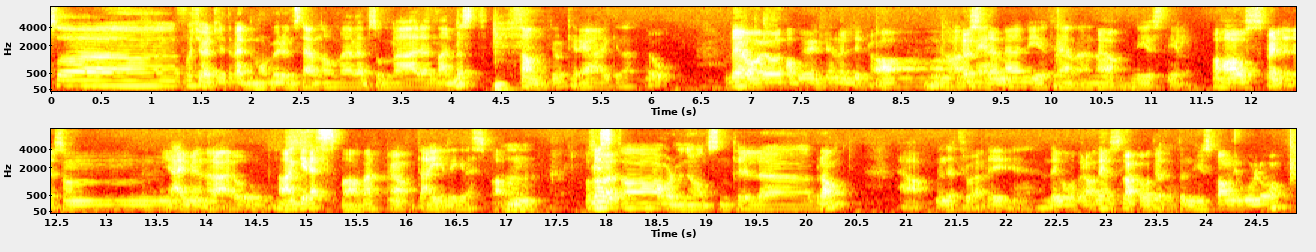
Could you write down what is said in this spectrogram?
Så få får kjøre et lite veddemål med Rundsten om eh, hvem som er nærmest. Sandefjord 3, er ikke det? Jo. Det var jo, hadde jo egentlig en veldig bra høst. Med, med den nye treneren og Ja. nye stil. Og har også spillere som jeg mener er jo Ja, gressbane. Ja. Deilig gressbane. Mm. så- Mista Holmen Johansen til eh, Brann. Ja, men det tror jeg de, det går bra. De snakka om at de har fått en ny spanjol òg,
